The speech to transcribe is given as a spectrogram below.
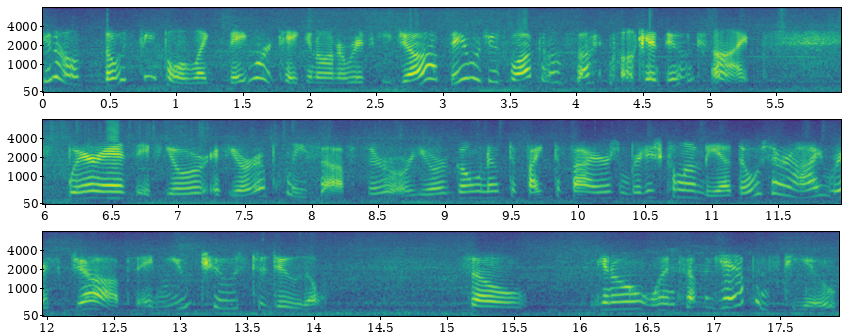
You know, those people, like, they weren't taking on a risky job. They were just walking on the sidewalk at noontime. Whereas if you're if you're a police officer or you're going out to fight the fires in British Columbia, those are high risk jobs, and you choose to do them. So, you know, when something happens to you,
